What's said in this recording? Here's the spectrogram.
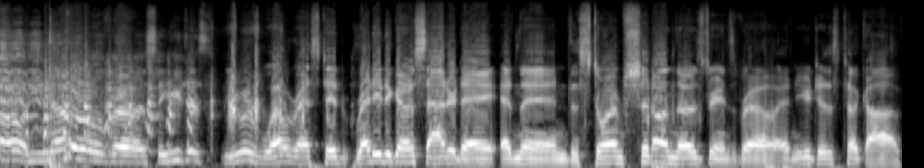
Oh no, bro! So you just you were well rested, ready to go Saturday, and then the storm shit on those dreams, bro, and you just took off.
